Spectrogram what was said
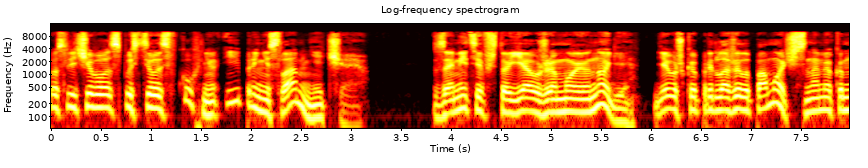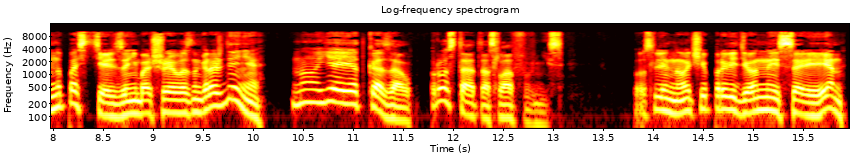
После чего спустилась в кухню и принесла мне чаю. Заметив, что я уже мою ноги, девушка предложила помочь с намеком на постель за небольшое вознаграждение, но я ей отказал, просто отослав вниз. После ночи, проведенной с Ариен,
